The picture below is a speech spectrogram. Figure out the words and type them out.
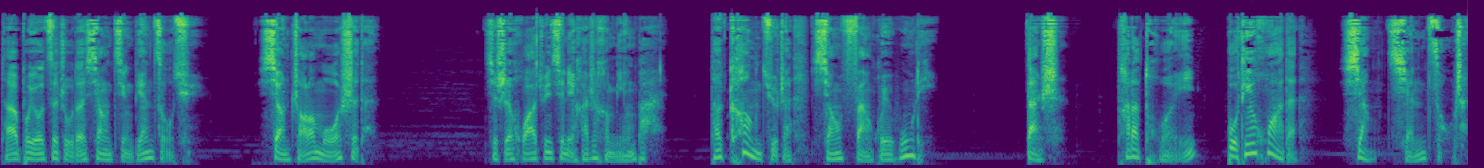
他不由自主的向井边走去，像着了魔似的。其实华军心里还是很明白，他抗拒着想返回屋里，但是他的腿不听话的向前走着，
